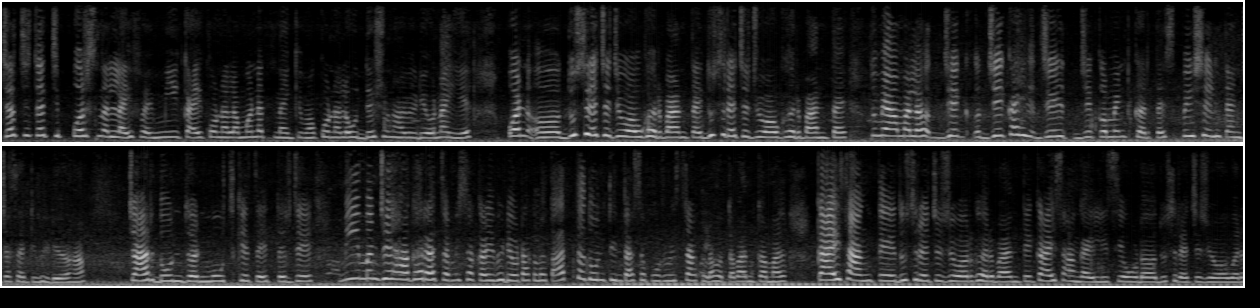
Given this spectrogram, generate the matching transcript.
ज्याची त्याची पर्सनल लाईफ आहे मी काही कोणाला म्हणत नाही किंवा कोणाला उद्देशून हा व्हिडिओ नाहीये. पण दुसऱ्याच्या जीवावर घर बांधताय दुसऱ्याच्या जीवावर घर बांधताय. तुम्ही आम्हाला जे जे काही जे जे कमेंट करताय स्पेशली त्यांच्यासाठी व्हिडिओ हा. चार दोन जण मोजकेच आहेत तर जे मी म्हणजे हा घराचा मी सकाळी व्हिडिओ टाकला होता आत्ता दोन तीन तासापूर्वीच टाकला होता बांधकामाला. काय सांगते दुसऱ्याच्या जीवावर घर बांधते काय सांगायलीस एवढं दुसऱ्याच्या जीवावर?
